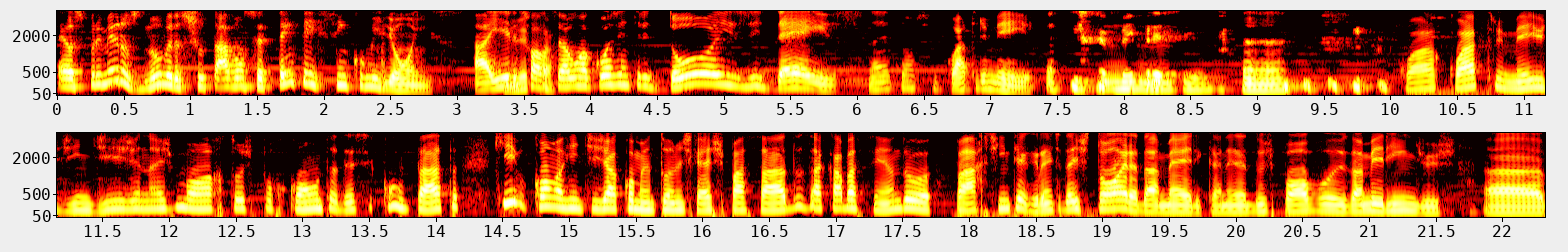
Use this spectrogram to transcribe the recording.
É, os primeiros números chutavam 75 milhões. Aí eles Eita. falam assim, alguma coisa entre 2 e 10, né? Então, assim, 4,5. É bem preciso. Uhum. Quatro e meio de indígenas mortos por conta desse contato, que, como a gente já comentou nos casts passados, acaba sendo parte integrante da história da América, né? Dos povos ameríndios. Ah,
